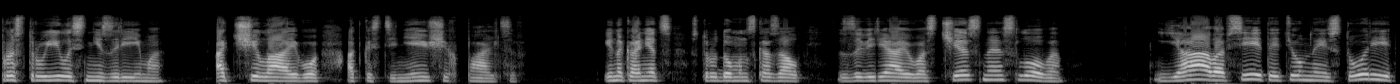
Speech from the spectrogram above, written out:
проструилось незримо, отчела его от костенеющих пальцев. И, наконец, с трудом он сказал, «Заверяю вас, честное слово». Я во всей этой темной истории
